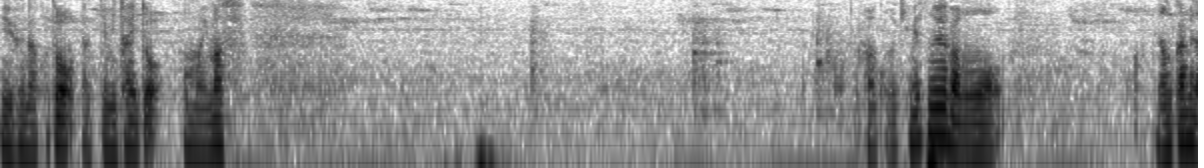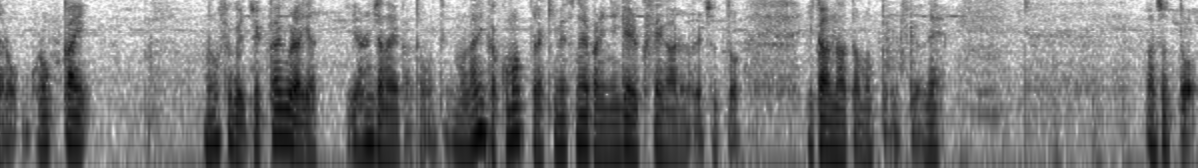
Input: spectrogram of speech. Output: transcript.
いうふうなことをやってみたいと思います。まあ、この鬼滅の刃も、何回目だろう ?5、6回、もうすぐ10回ぐらいや、やるんじゃないかと思って、もう何か困ったら鬼滅の刃に逃げる癖があるので、ちょっといかんなと思ってるんですけどね。まあちょっと、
